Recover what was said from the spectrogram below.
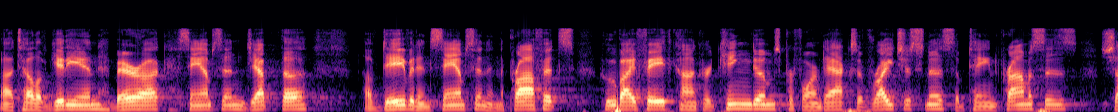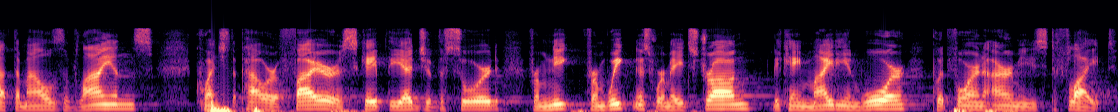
uh, tell of Gideon, Barak, Samson, Jephthah, of David and Samson and the prophets, who by faith conquered kingdoms, performed acts of righteousness, obtained promises, shut the mouths of lions, quenched the power of fire, escaped the edge of the sword, from, ne- from weakness were made strong, became mighty in war, put foreign armies to flight.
